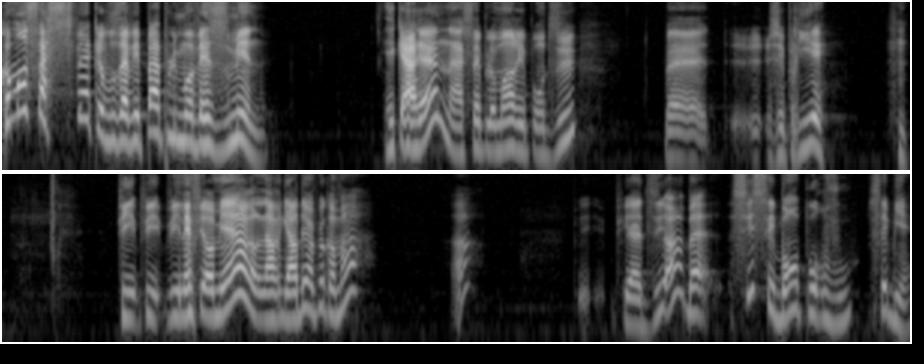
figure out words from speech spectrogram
Comment ça se fait que vous n'avez pas plus mauvaise mine? Et Karen a simplement répondu, ben, j'ai prié. Puis, l'infirmière l'a regardé un peu comme ah, ah? Puis, puis, elle a dit ah ben si c'est bon pour vous, c'est bien,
